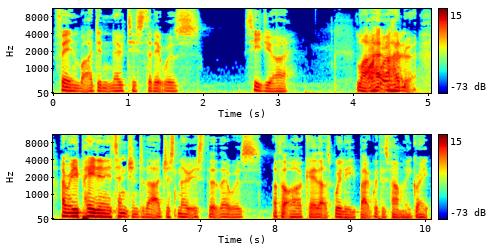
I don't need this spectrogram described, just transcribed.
fin, but I didn't notice that it was CGI. Like I I, I, hadn't, I hadn't really paid any attention to that. I just noticed that there was. I thought, oh, okay, that's Willy back with his family. Great.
